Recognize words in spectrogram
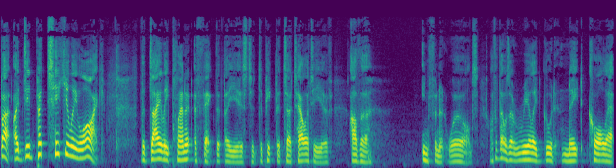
But I did particularly like the Daily Planet effect that they used to depict the totality of other infinite worlds. I thought that was a really good, neat call out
